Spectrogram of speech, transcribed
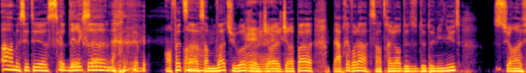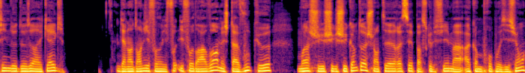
Ah, mais c'était euh, Scott, Scott Derrickson. En fait, ça, Oh. ça me va, tu vois. Je, dirais, je dirais pas. Mais après, voilà, c'est un trailer de, de deux minutes sur un film de deux heures et quelques. Bien entendu, il, faudra voir, mais je t'avoue que moi, je suis, comme toi, je suis intéressé par ce que le film a, comme proposition,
